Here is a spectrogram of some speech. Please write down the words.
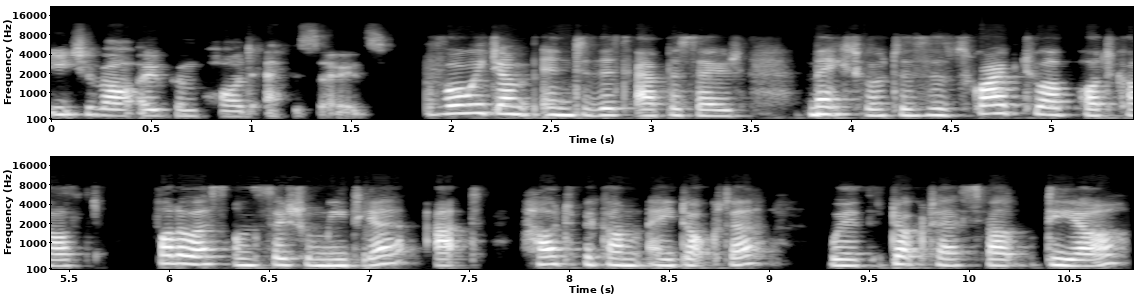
each of our Open Pod episodes. Before we jump into this episode, make sure to subscribe to our podcast, follow us on social media at How to Become a Doctor with Doctor spelled DR,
